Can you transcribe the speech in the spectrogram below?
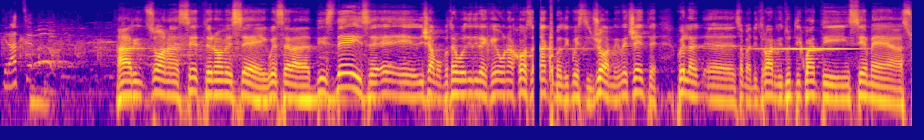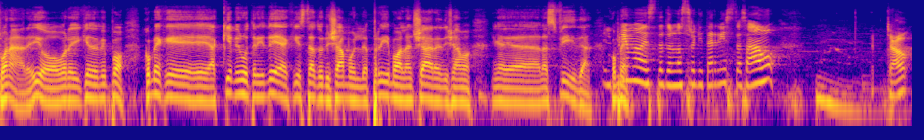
Grazie. Arizona 796, questa era These Days e, e, diciamo potremmo dire che è una cosa anche di questi giorni recente, quella eh, insomma di trovarvi tutti quanti insieme a suonare. Io vorrei chiedervi un po' com'è che a chi è venuta l'idea, chi è stato diciamo il primo a lanciare diciamo eh, la sfida. Il Com'è? primo è stato il nostro chitarrista Samu. Ciao.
